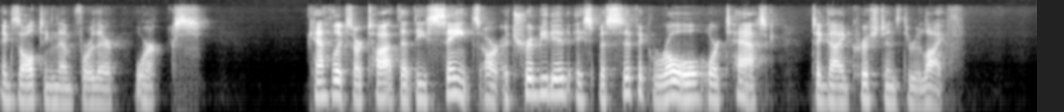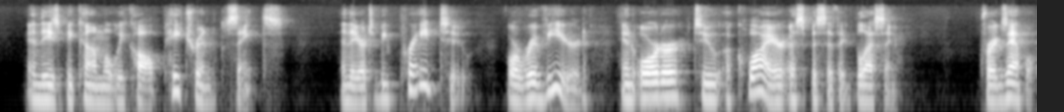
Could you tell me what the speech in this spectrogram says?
exalting them for their works. Catholics are taught that these saints are attributed a specific role or task to guide Christians through life. And these become what we call patron saints, and they are to be prayed to or revered in order to acquire a specific blessing. For example,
